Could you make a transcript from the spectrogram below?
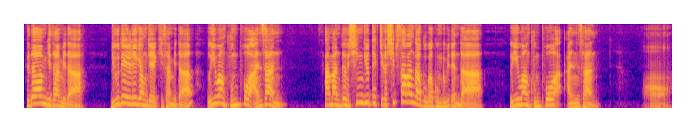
그 다음 기사입니다. 뉴데일리 경제 기사입니다. 의왕, 군포, 안산, 사만 등 신규 택지가 14만 가구가 공급이 된다. 의왕, 군포, 안산. 어.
